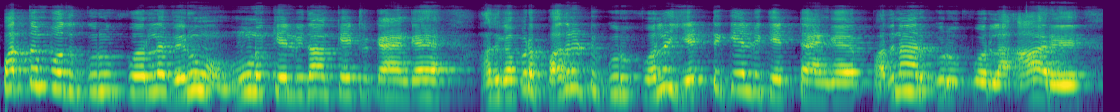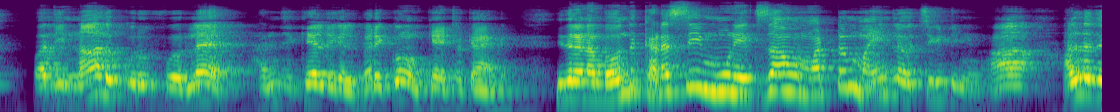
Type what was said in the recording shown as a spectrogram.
பத்தொன்பது குரூப் ஃபோர்ல வெறும் மூணு கேள்வி தான் கேட்டிருக்காங்க. அதுக்கப்புறம் பதினெட்டு குரூப் ஃபோர்ல எட்டு கேள்வி கேட்டாங்க. பதினாறு குரூப் ஃபோர்ல ஆறு பதினாலு குரூப் ஃபோரில் அஞ்சு கேள்விகள் வரைக்கும் கேட்டிருக்காங்க. இதில் நம்ம வந்து கடைசி மூணு எக்ஸாமை மட்டும் மைண்டில் வச்சுக்கிட்டிங்கன்னா அல்லது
